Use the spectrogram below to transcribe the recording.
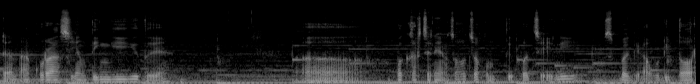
dan akurasi yang tinggi gitu ya uh, pekerjaan yang cocok untuk tipe C ini sebagai auditor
